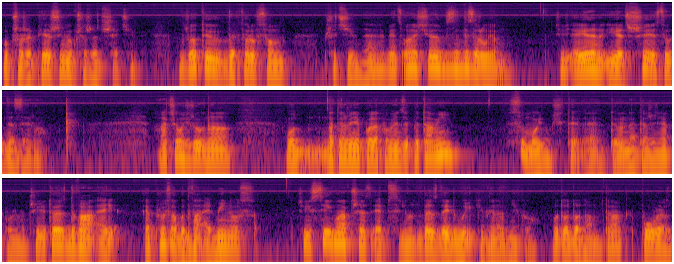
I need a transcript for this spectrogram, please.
w obszarze pierwszym i obszarze trzecim. Zwroty wektorów są przeciwne, więc one się wyzerują. Czyli E1 i E3 jest równe 0. A czemuś równa natężenie pola pomiędzy płytami? Sumują się te, e, te natężenia pola. Czyli to jest 2E e plus albo 2E minus. Czyli sigma przez epsilon, bez tej dwójki w mianowniku. Bo to dodam, tak? Pół razy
